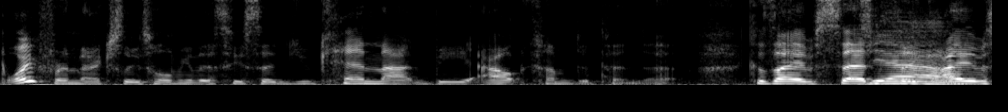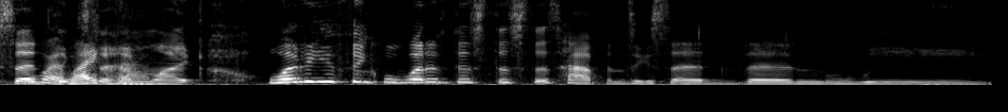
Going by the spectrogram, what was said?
boyfriend actually told me this. He said you cannot be outcome dependent because I have said Yeah. things, I have said Ooh, things like to him that. like, "What do you think? Well, what if this this this happens?" He said, "Then we."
